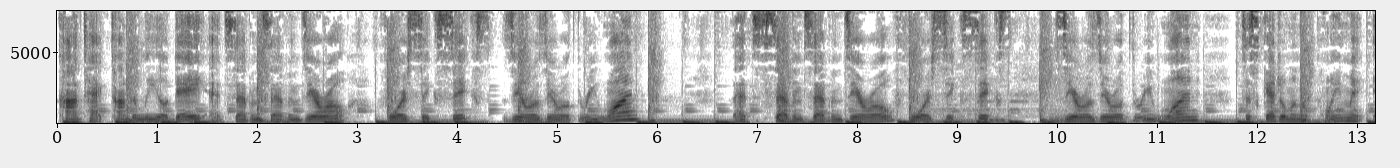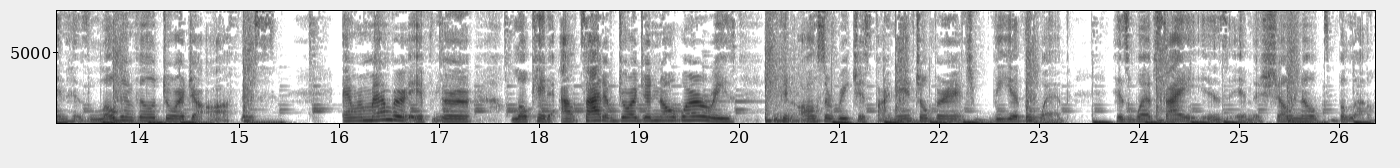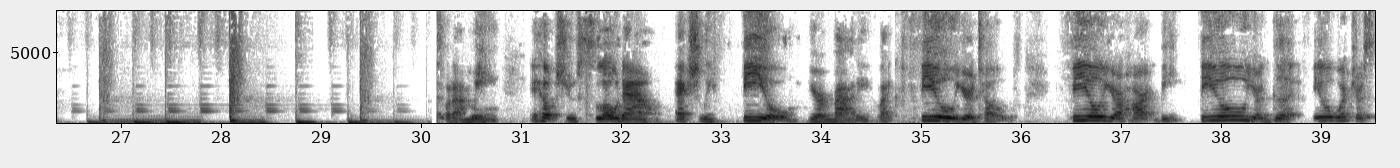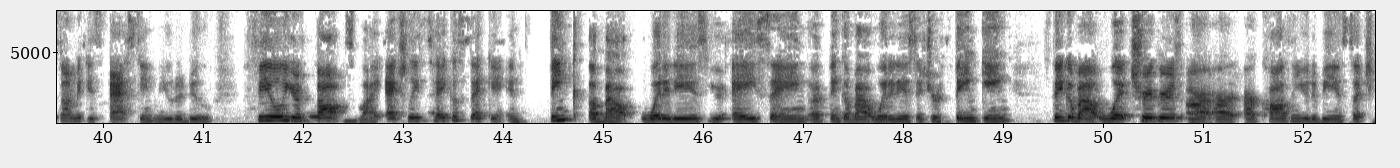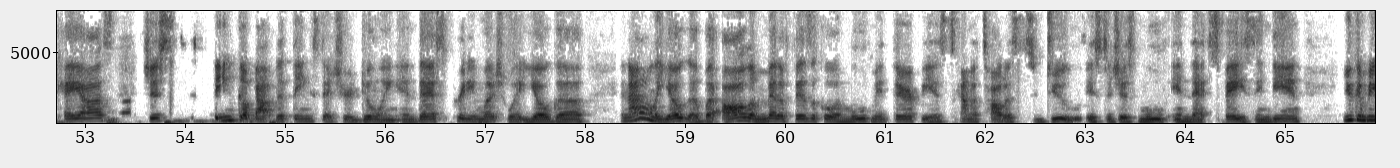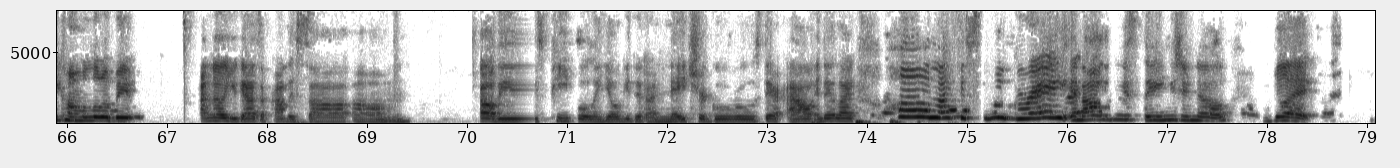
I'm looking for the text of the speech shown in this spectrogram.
Contact Tondaleo Day at 770-466-0031. That's 770-466-0031 to schedule an appointment in his Loganville, Georgia office. And remember, if you're located outside of Georgia, no worries. You can also reach his financial branch via the web. His website is in the show notes below. That's what I mean. It helps you slow down, actually feel your body, like feel your toes, feel your heartbeat, feel your gut, feel what your stomach is asking you to do, feel your thoughts. Like actually take a second and think about what it is you're a saying, or think about what it is that you're thinking. Think about what triggers are, are are causing you to be in such chaos. Just think about the things that you're doing and that's pretty much what yoga and not only yoga but all of metaphysical and movement therapy has kind of taught us to do is to just move in that space. And then you can become a little bit i know you guys have probably saw um all these people and yogi that are nature gurus they're out and they're like oh life is so great and all of these things you know. But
